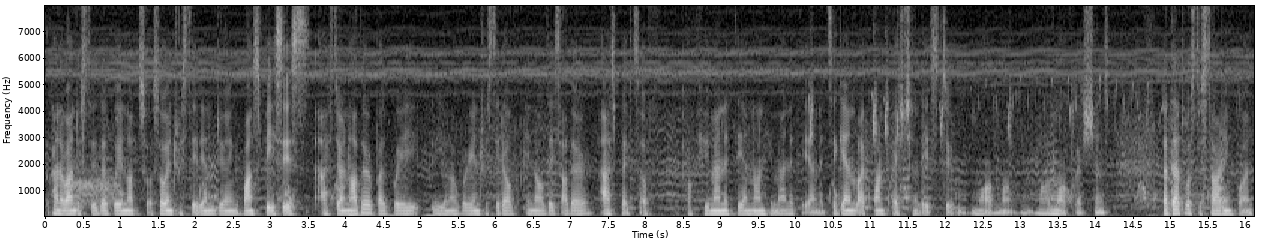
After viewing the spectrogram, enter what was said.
kind of understood that we're not so, so interested in doing one species after another, but we, you know, we're interested in all these other aspects of of humanity and non-humanity. And it's again like one question leads to more more more more questions. But that was the starting point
